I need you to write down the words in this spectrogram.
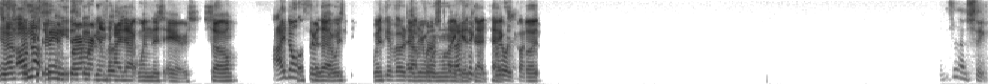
and i'm, I'm not saying he is confirm or deny that when this airs. So i don't I'll think that that with with get voted out everyone first, when I I get that text. really but Interesting.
